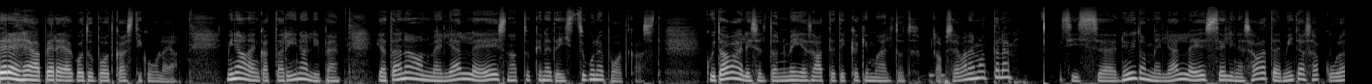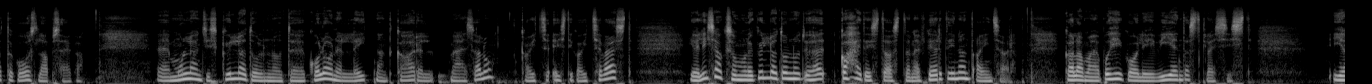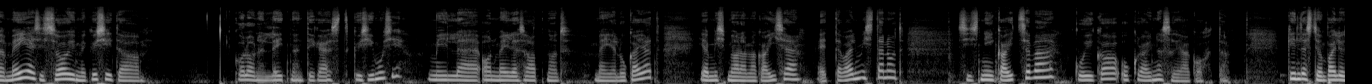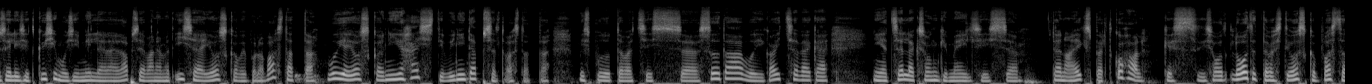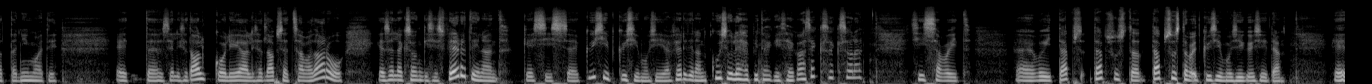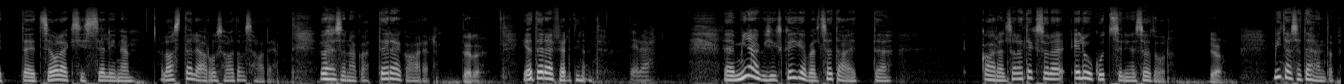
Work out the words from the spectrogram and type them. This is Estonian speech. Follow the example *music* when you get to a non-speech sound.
tere, hea Pere ja Kodu podcasti kuulaja. mina olen Katariina Libe ja täna on meil jälle ees natukene teistsugune podcast. kui tavaliselt on meie saated ikkagi mõeldud lapsevanematele, siis äh, nüüd on meil jälle ees selline saade, mida saab kuulata koos lapsega äh, mulle on siis külla tulnud äh, kolonelleitnant Kaarel Mäesalu kaitse, Eesti Kaitseväest ja lisaks on mulle külla tulnud ühe kaheteistaastane Ferdinand Ainsaar Kalamaja põhikooli viiendast klassist. ja meie siis soovime küsida kolonelleitnanti käest küsimusi, mille on meile saatnud meie lugejad ja mis me oleme ka ise ette valmistanud, siis nii Kaitseväe kui ka Ukraina sõja kohta kindlasti on palju selliseid küsimusi, millele lapsevanemad ise ei oska võib-olla vastata või ei oska nii hästi või nii täpselt vastata, mis puudutavad siis äh, sõda või kaitseväge. nii et selleks ongi meil siis äh, täna ekspert kohal, kes siis loodetavasti oskab vastata niimoodi, et äh, sellised algkooliealised lapsed saavad aru ja selleks ongi siis Ferdinand, kes siis küsib küsimusi ja Ferdinand, kui sul jääb midagi segaseks, eks ole, siis sa võid Äh, võid täps-, täpsusta-, täpsustavaid küsimusi küsida. et, et see oleks siis selline lastele arusaadav saade. ühesõnaga, tere, Kaarel! tere! ja tere, Ferdinand! tere! Äh, mina küsiks kõigepealt seda, et äh, Kaarel, sa oled, eks ole, elukutseline sõdur. mida see tähendab?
